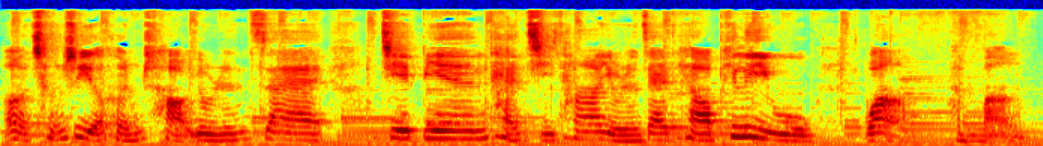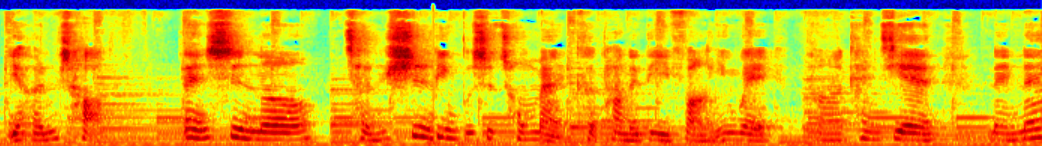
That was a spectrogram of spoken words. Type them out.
呃，城市也很吵，有人在街边弹吉他，有人在跳霹雳舞，哇，很忙，也很吵。但是呢，城市并不是充满可怕的地方，因为他看见奶奶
